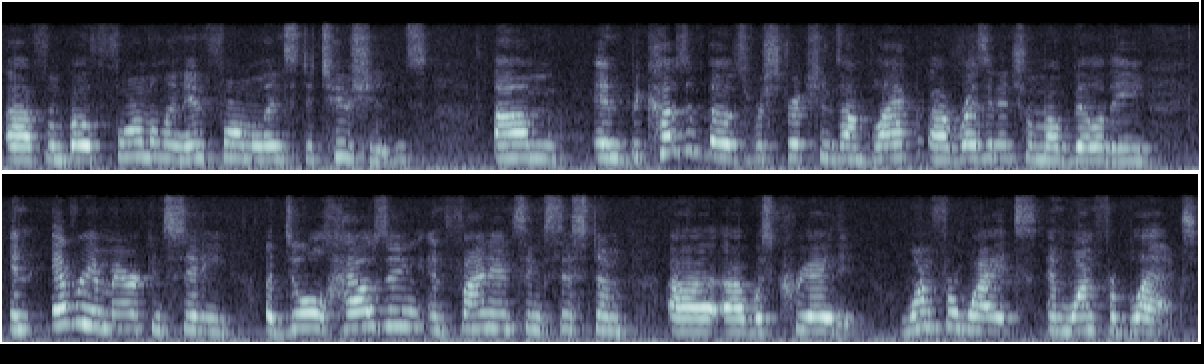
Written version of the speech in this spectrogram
uh, from both formal and informal institutions. Um, and because of those restrictions on black uh, residential mobility, in every American city, a dual housing and financing system uh, uh, was created one for whites and one for blacks,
